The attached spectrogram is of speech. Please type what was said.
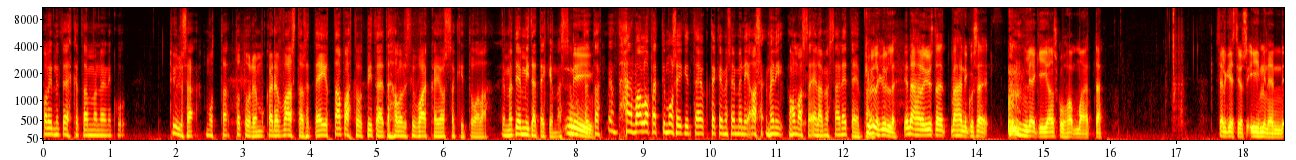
oli nyt ehkä tämmöinen niin tylsä, mutta totuudenmukainen vastaus, että ei ole tapahtunut mitään, että hän olisi vaikka jossakin tuolla, en mä tiedä mitä tekemässä, niin. mutta että, hän vaan lopetti musiikin tekemisen meni, meni omassa elämässään eteenpäin. Kyllä, kyllä. Ja nämähän on just vähän niin kuin se liekin Jansku homma, että selkeästi jos ihminen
